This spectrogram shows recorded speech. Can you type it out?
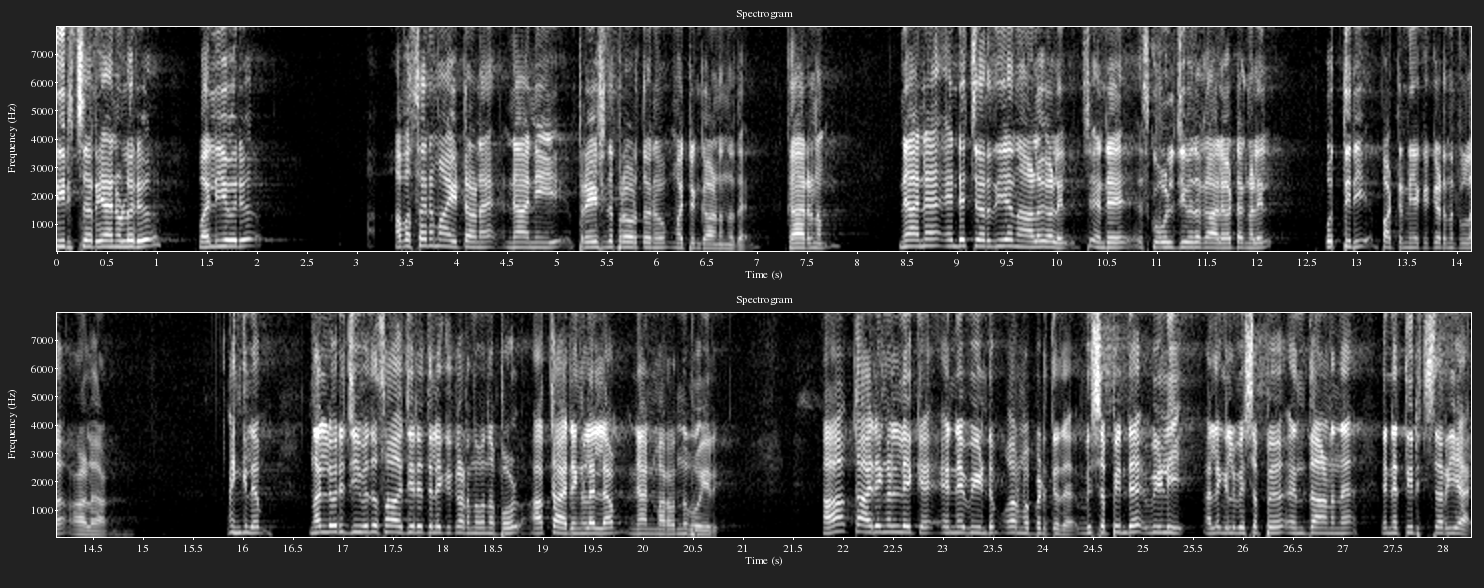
തിരിച്ചറിയാനുള്ളൊരു വലിയൊരു അവസരമായിട്ടാണ് ഞാൻ ഈ പ്രേക്ഷിത പ്രവർത്തനവും മറ്റും കാണുന്നത്. കാരണം ഞാൻ എന്റെ ചെറിയ നാളുകളിൽ എന്റെ സ്കൂൾ ജീവിത കാലഘട്ടങ്ങളിൽ ഒത്തിരി പട്ടിണിയൊക്കെ കിടന്നിട്ടുള്ള ആളാണ്. എങ്കിലും നല്ലൊരു ജീവിത സാഹചര്യത്തിലേക്ക് കടന്നു വന്നപ്പോൾ ആ കാര്യങ്ങളെല്ലാം ഞാൻ മറന്നുപോയി. ആ കാര്യങ്ങളിലേക്ക് എന്നെ വീണ്ടും ഓർമ്മപ്പെടുത്തിയത് വിശപ്പിന്റെ വിളി അല്ലെങ്കിൽ വിശപ്പ് എന്താണെന്ന് എന്നെ തിരിച്ചറിയാൻ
